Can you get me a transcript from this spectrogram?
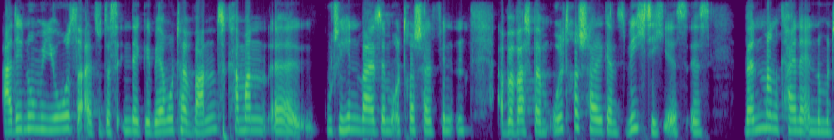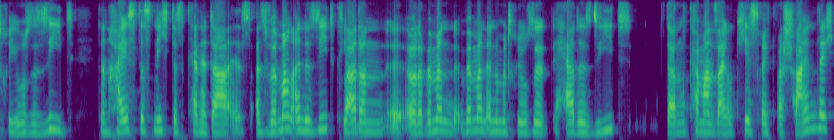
Adenomiose, also das in der Gebärmutterwand, kann man äh, gute Hinweise im Ultraschall finden. Aber was beim Ultraschall ganz wichtig ist, ist, wenn man keine Endometriose sieht, dann heißt das nicht, dass keine da ist. Also wenn man eine sieht, klar, dann, äh, oder wenn man, wenn man Endometriose-Herde sieht, dann kann man sagen, okay, ist recht wahrscheinlich.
